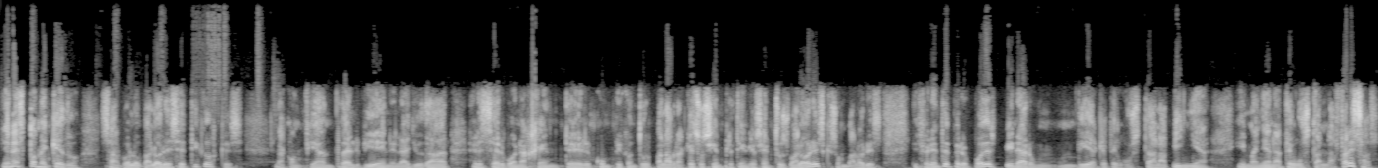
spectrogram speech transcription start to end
y en esto me quedo, salvo los valores éticos, que es la confianza, el bien, el ayudar, el ser buena gente, el cumplir con tus palabras, que eso siempre tiene que ser tus valores, que son valores diferentes, pero puedes opinar un, un día que te gusta la piña y mañana te gustan las fresas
